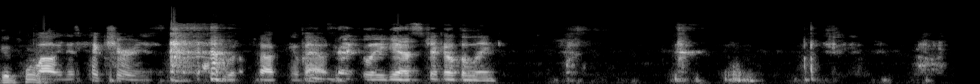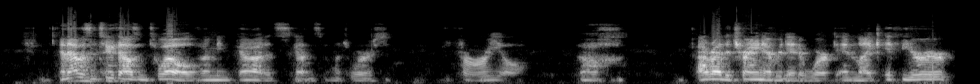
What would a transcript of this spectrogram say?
Good point. Wow, this picture is exactly what I'm talking about. Exactly. Yes. Check out the link. and that was in 2012. I mean, God, it's gotten so much worse. For real. Ugh. I ride the train every day to work, and like, if you're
